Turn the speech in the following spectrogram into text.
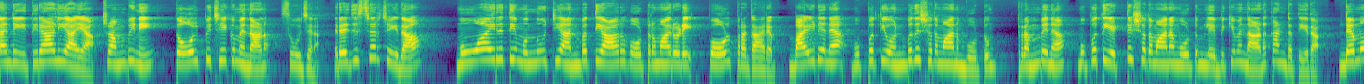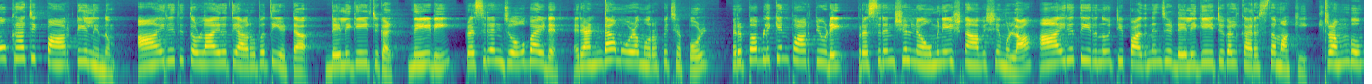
തന്റെ എതിരാളിയായ ട്രംപിനെ തോൽപ്പിച്ചേക്കുമെന്നാണ് സൂചന. രജിസ്റ്റർ ചെയ്ത മൂവായിരത്തി മുന്നൂറ്റി അൻപത്തി ആറ് വോട്ടർമാരുടെ പോൾ പ്രകാരം ബൈഡന് മുപ്പത്തി ഒൻപത് ശതമാനം വോട്ടും ട്രംപിന് മുപ്പത്തിയെട്ട് ശതമാനം വോട്ടും ലഭിക്കുമെന്നാണ് കണ്ടെത്തിയത്. ഡെമോക്രാറ്റിക് പാർട്ടിയിൽ നിന്നും ആയിരത്തി തൊള്ളായിരത്തി അറുപത്തിയെട്ട് ഡെലിഗേറ്റുകൾ നേടി പ്രസിഡന്റ് ജോ ബൈഡൻ രണ്ടാം ഊഴം ഉറപ്പിച്ചപ്പോൾ റിപ്പബ്ലിക്കൻ പാർട്ടിയുടെ പ്രസിഡൻഷ്യൽ നോമിനേഷൻ ആവശ്യമുള്ള ആയിരത്തി ഇരുന്നൂറ്റി പതിനഞ്ച് ഡെലിഗേറ്റുകൾ കരസ്ഥമാക്കി ട്രംപും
